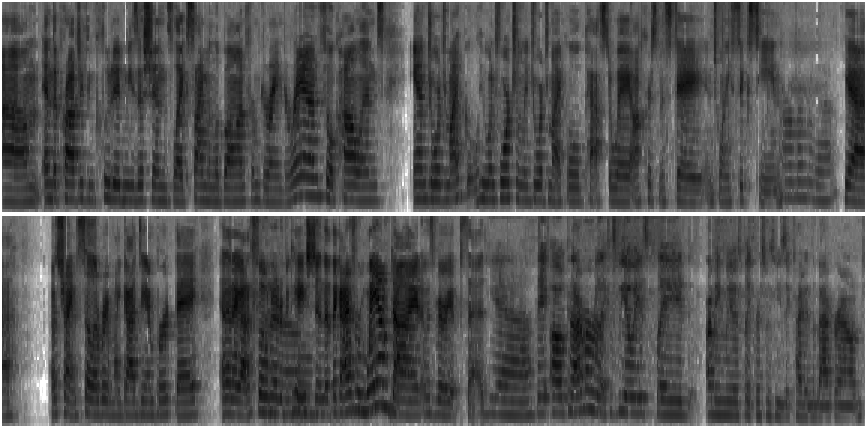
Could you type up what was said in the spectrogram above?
Um, and the project included musicians like Simon Le Bon from Duran Duran, Phil Collins, and George Michael, who unfortunately George Michael passed away on Christmas Day in 2016. I remember that. Yeah. I was trying to celebrate my goddamn birthday, and then I got a phone notification that the guy from Wham died. I was very upset. Yeah, they. Oh, because I remember that because we always played. I mean, we always played Christmas music kind of in the background.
